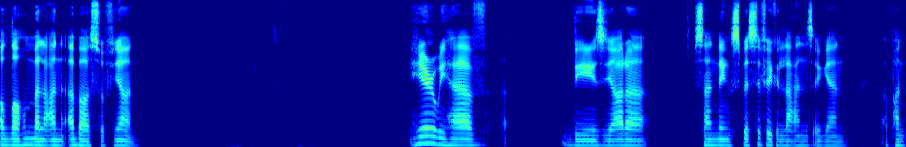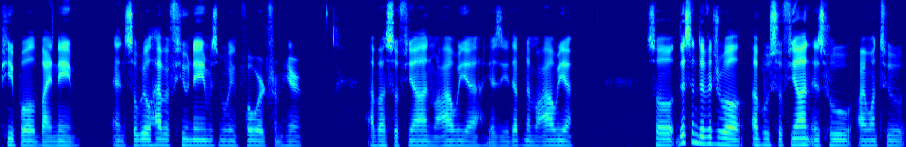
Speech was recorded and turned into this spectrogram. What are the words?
Allahumma al'an Aba Sufyan. Here we have the ziyarah sending specific la'ans again upon people by name. And so we'll have a few names moving forward from here. Abu Sufyan, Muawiyah, Yazid ibn Muawiyah. So this individual, Abu Sufyan, is who I want to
